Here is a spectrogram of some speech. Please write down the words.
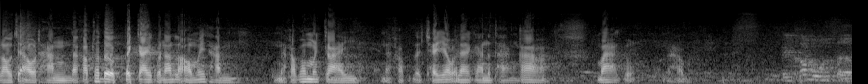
เราจะเอาทันนะครับ ถ้าโดดไปไกลกว่านั้นเราเอาไม่ทัน นะครับเพราะมันไกลนะครับและใช้ระยะเวลาการเดินทางก็มากอยู่นะครับ เป็นข้อมูลเสริม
